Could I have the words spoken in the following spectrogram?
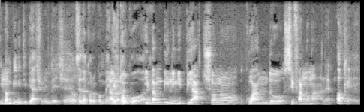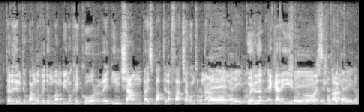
I Mm. bambini ti piacciono invece? eh? O sei d'accordo con me? Allora, Nel tuo cuore? I bambini mi piacciono quando si fanno male. Ok. Per esempio, quando vedo un bambino che corre, inciampa e sbatte la faccia contro un Eh, albero, carino, quello carino. è carino, Sì, no? è sì, simpatico. carino.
